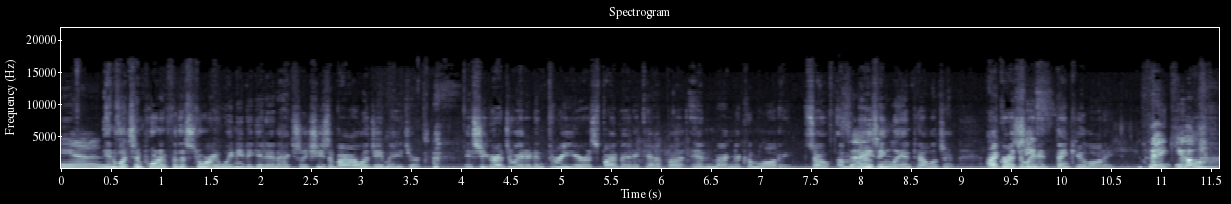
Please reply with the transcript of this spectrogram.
And, And what's important for the story, we need to get in actually. She's a biology major. and she graduated in three years, Phi Beta Kappa and magna cum laude. So amazingly intelligent. I graduated, thank you, Lottie. Thank you.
